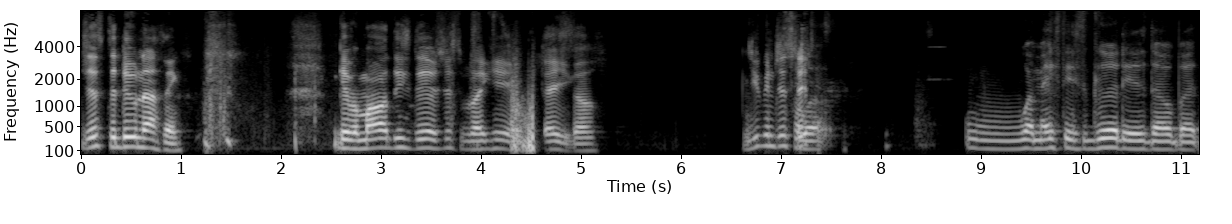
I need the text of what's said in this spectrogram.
Just to do nothing. Give them all these deals just to be like, here, there you go. You can just sit. So, what makes this good is though, but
